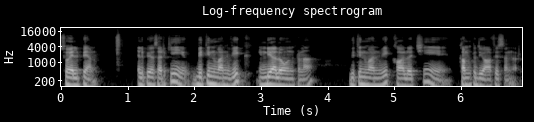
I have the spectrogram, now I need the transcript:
సో వెళ్ళిపోయాను. వెళ్ళిపోయేసరికి విత్ ఇన్ వన్ వీక్ ఇండియాలో ఉంటున్నా. With in one week call వచ్చి కమ్ టు ది ఆఫీస్ అన్నారు.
